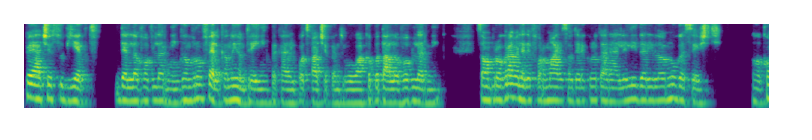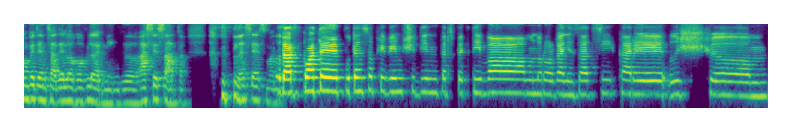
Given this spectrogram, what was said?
pe acest subiect de love of learning, în vreun fel, că nu e un training pe care îl poți face pentru a căpăta love of learning. Sau în programele de formare sau de recrutare ale liderilor nu găsești uh, competența de love of learning uh, asesată în assessment. Dar poate putem să privim și din perspectiva unor organizații care își uh,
